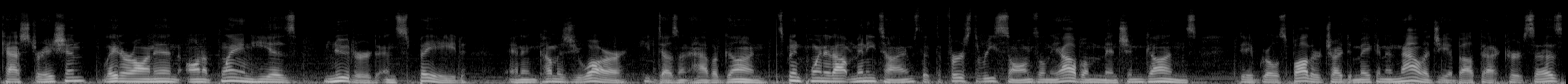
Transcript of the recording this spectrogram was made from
Castration? Later on in On a Plane, he is neutered and spayed. And in Come As You Are, he doesn't have a gun. It's been pointed out many times that the first three songs on the album mention guns. Dave Grohl's father tried to make an analogy about that, Kurt says.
